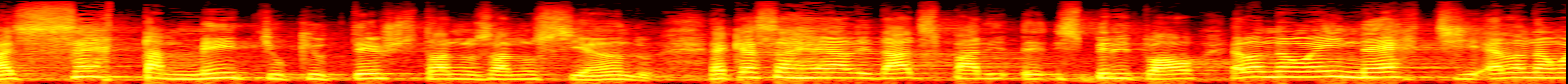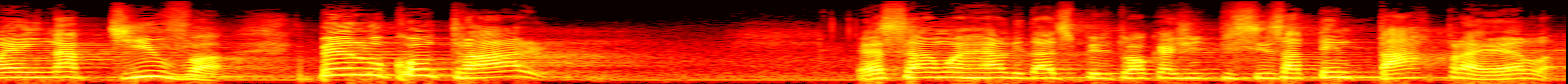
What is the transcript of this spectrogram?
Mas certamente o que o texto está nos anunciando é que essa realidade espiritual, ela não é inerte, ela não é inativa. Pelo contrário, essa é uma realidade espiritual que a gente precisa atentar para ela.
